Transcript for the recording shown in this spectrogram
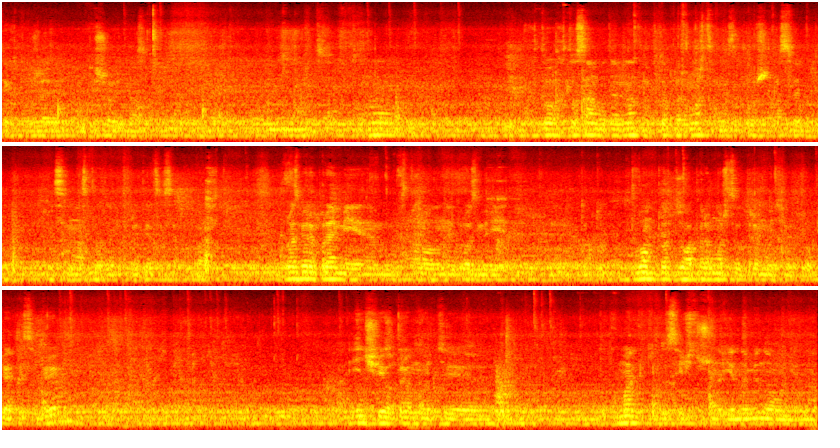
тих, хто вже пішов від нас. Тому хто, хто сам буде номінантом, хто переможцем, ми запрошуємо сьогодні на 17 годину прийти це все побачити. Розміри премії ем, встановлений в розмірі, тобто двом два переможці отримують по 5 тисяч гривень. Інші отримують е, документ, який досвідчить, що вони є номіновані на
